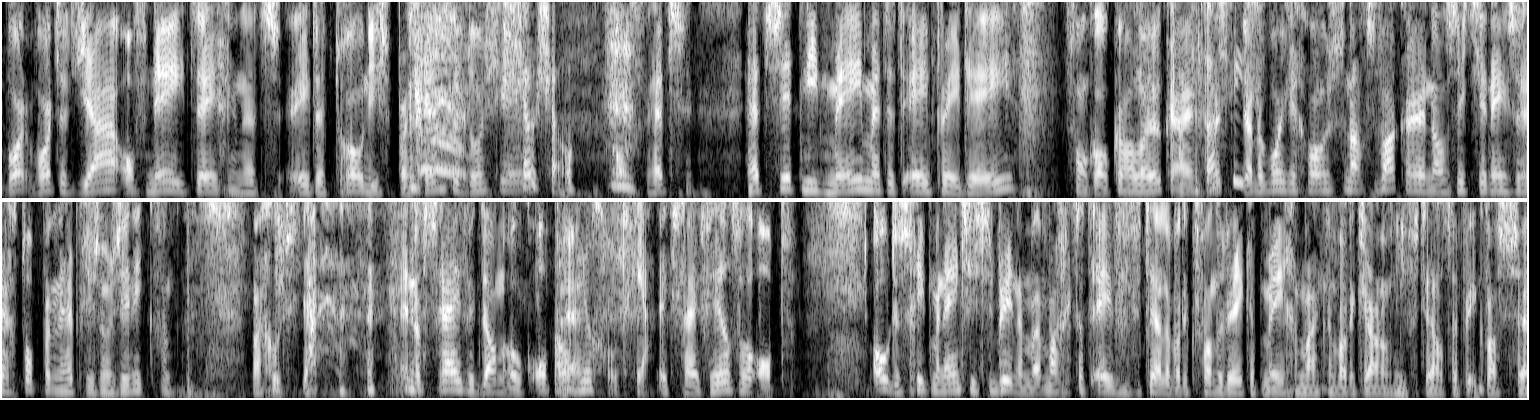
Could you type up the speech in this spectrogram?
wordt, wordt het ja of nee tegen het elektronisch patiëntendossier? Zo, zo. Of het, het zit niet mee met het EPD. Vond ik ook al leuk eigenlijk. Ja, dan word je gewoon s'nachts wakker en dan zit je ineens rechtop en dan heb je zo'n zin. Ik van, maar goed, ja. en dat schrijf ik dan ook op. Oh, hè. heel goed, ja. Ik schrijf heel veel op. Oh, er schiet me ineens iets te binnen. Maar mag ik dat even vertellen wat ik van de week heb meegemaakt... en wat ik jou nog niet verteld heb? Ik was, eh,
